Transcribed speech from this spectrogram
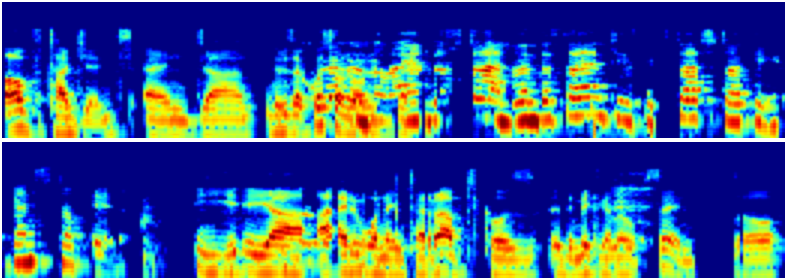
off tangent, and um, there is a question. No, no, no, I understand. When the scientists start talking, you can't stop. Eh, yeah, I, I don't want to interrupt because they're making a lot of sense. So,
